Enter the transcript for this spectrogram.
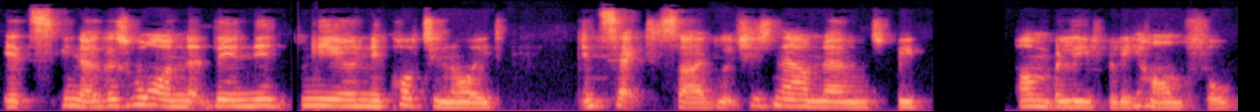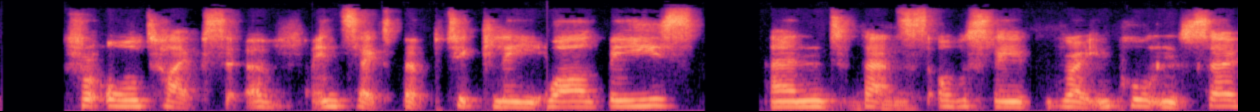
It's, you know, there's one, the neonicotinoid insecticide, which is now known to be unbelievably harmful for all types of insects, but particularly wild bees and mm-hmm. that's obviously very important. So,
